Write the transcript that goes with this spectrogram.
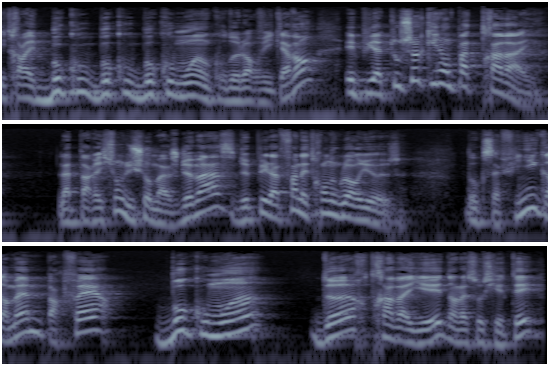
ils travaillent beaucoup, beaucoup, beaucoup moins au cours de leur vie qu'avant, et puis il y a tous ceux qui n'ont pas de travail. L'apparition du chômage de masse depuis la fin des Trente Glorieuses. Donc ça finit quand même par faire beaucoup moins d'heures travaillées dans la société,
